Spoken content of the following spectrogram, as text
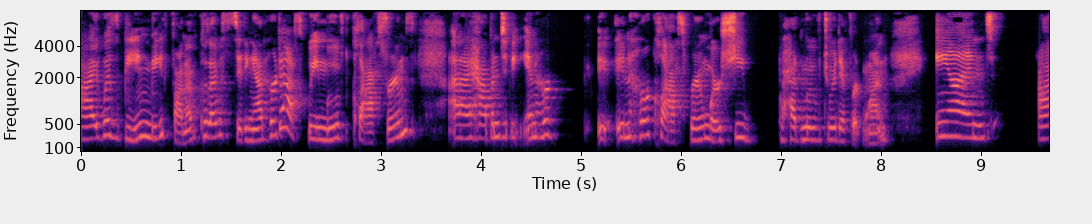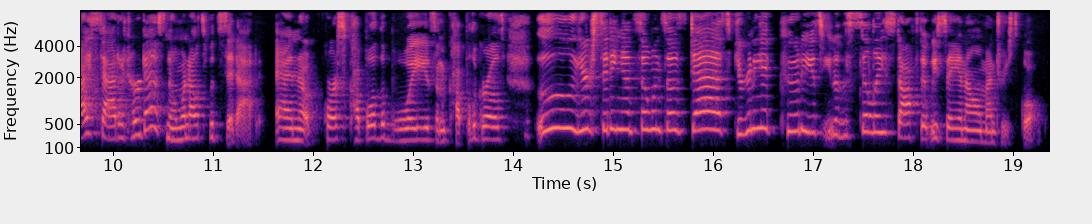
I was being made fun of because I was sitting at her desk. We moved classrooms and I happened to be in her in her classroom where she had moved to a different one. And I sat at her desk. No one else would sit at it. And of course, a couple of the boys and a couple of girls, ooh, you're sitting at so and so's desk. You're going to get cooties. You know, the silly stuff that we say in elementary school.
